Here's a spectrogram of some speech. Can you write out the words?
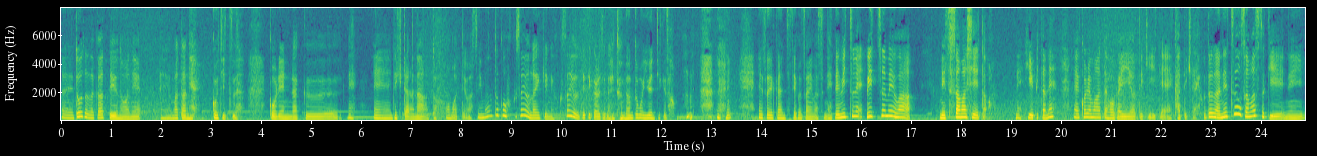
えー、どうだったかっていうのはね、えー、またね後日ご連絡ねえー、できたらなと思ってます。今のところ副作用ないけんね副作用出てからじゃないと何とも言えんちゃけど。えー、そういう感じでございますね。で3つ目3つ目は熱さまシートね冷えピタね、えーこれもあった方がいいよって聞いて買ってきたよ。ただ熱を冷ます時に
